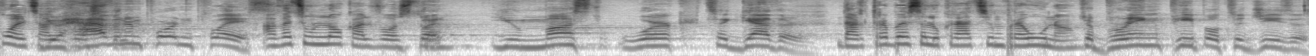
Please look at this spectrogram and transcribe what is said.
colț al You have an vostru. important place. Aveți un loc al vostru. But you must work together Dar trebuie să lucrați împreună, to bring people to Jesus.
